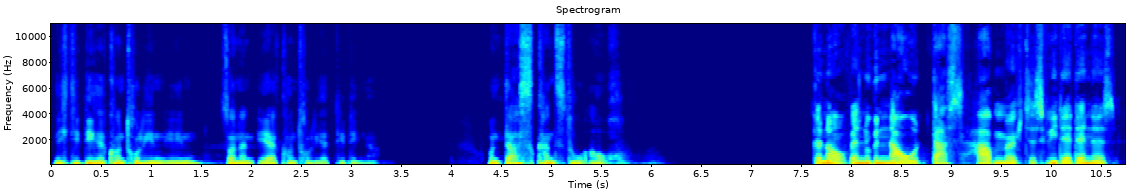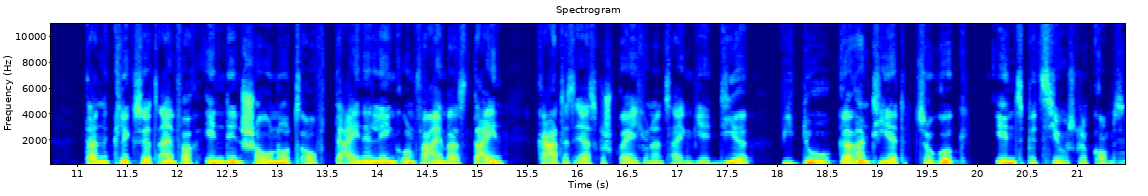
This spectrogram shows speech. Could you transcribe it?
Nicht die Dinge kontrollieren ihn, sondern er kontrolliert die Dinge. Und das kannst du auch. Genau, wenn du genau das haben möchtest, wie der Dennis, dann klickst du jetzt einfach in den Show Notes auf deinen Link und vereinbarst dein gratis Erstgespräch und dann zeigen wir dir, wie du garantiert zurück ins Beziehungsglück kommst.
